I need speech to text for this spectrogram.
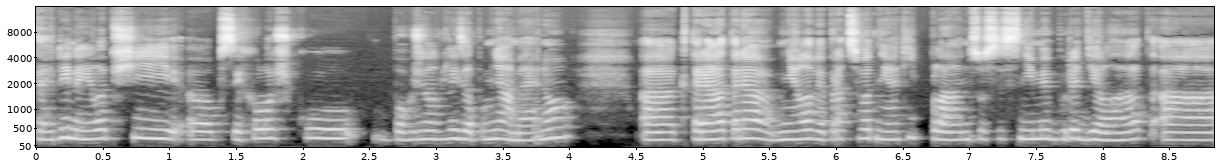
tehdy nejlepší uh, psycholožku, bohužel na zapomněla jméno, uh, která teda měla vypracovat nějaký plán, co se s nimi bude dělat a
